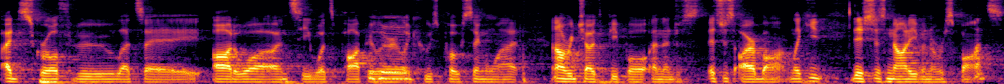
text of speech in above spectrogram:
I, I'd scroll through, let's say, Ottawa and see what's popular, like who's posting what, and I'll reach out to people, and then just it's just our bond. Like, you, there's just not even a response,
